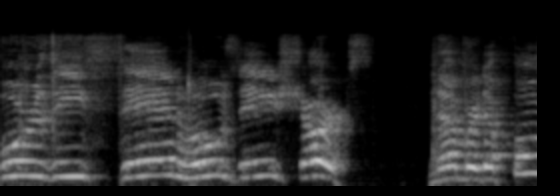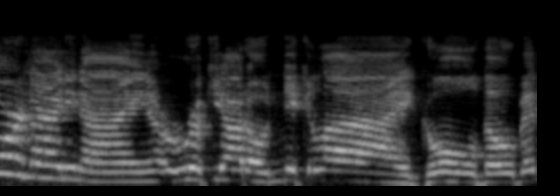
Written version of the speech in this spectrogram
For the San Jose Sharks, number to 499, rookie auto Nikolai Goldobin.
